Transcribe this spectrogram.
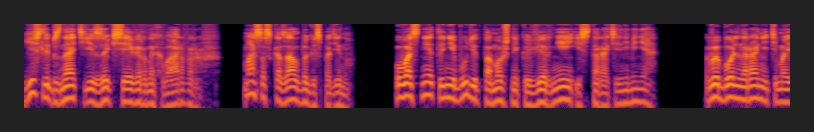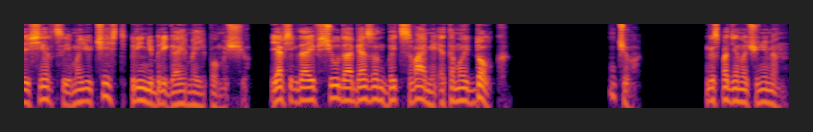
Если б знать язык северных варваров, Масса сказал бы господину, у вас нет и не будет помощника вернее и старательнее меня. Вы больно раните мое сердце и мою честь, пренебрегая моей помощью. Я всегда и всюду обязан быть с вами, это мой долг. Ничего, Господин очень умен.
